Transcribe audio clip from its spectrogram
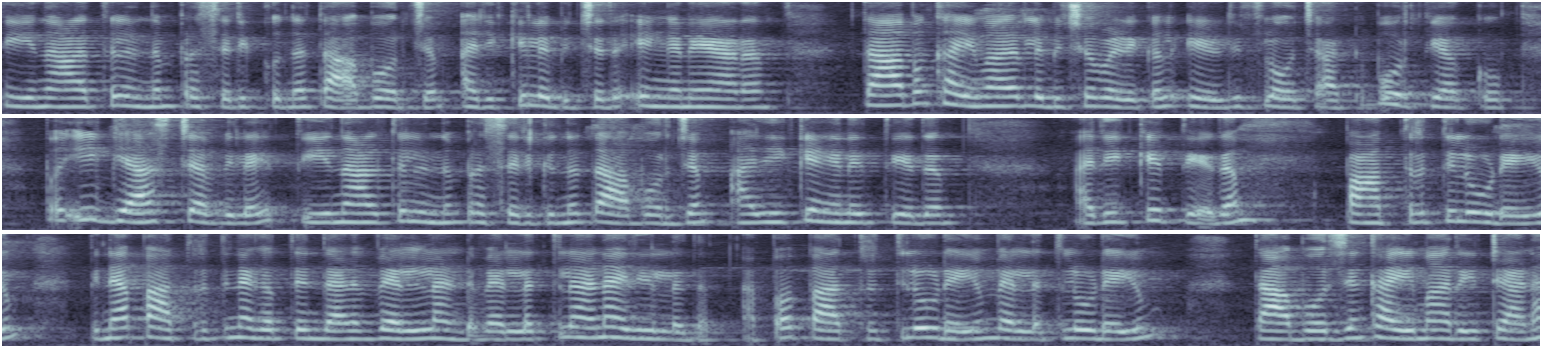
തീനാളത്തിൽ നിന്നും പ്രസരിക്കുന്ന താപോർജം അരിക്ക് ലഭിച്ചത് എങ്ങനെയാണ്? താപം കൈമാറി ലഭിച്ച വഴികൾ എഴുതി ഫ്ലോ ചാർട്ട് പൂർത്തിയാക്കൂ. അപ്പോൾ ഈ ഗ്യാസ് സ്റ്റവിലെ തീനാളത്തിൽ നിന്നും പ്രസരിക്കുന്ന താപോർജം അരിക്ക് എങ്ങനെ എത്തിയത്? അരിക്ക് എത്തിയത് പാത്രത്തിലൂടെയും പിന്നെ ആ പാത്രത്തിനകത്ത് എന്താണ്? വെള്ളമുണ്ട്. വെള്ളത്തിലാണ് അരി ഉള്ളത്. അപ്പോൾ പാത്രത്തിലൂടെയും വെള്ളത്തിലൂടെയും താപോർജം കൈമാറിയിട്ടാണ്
